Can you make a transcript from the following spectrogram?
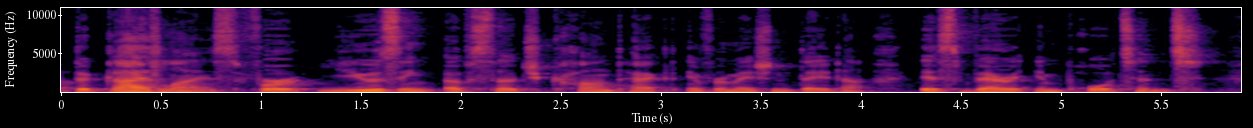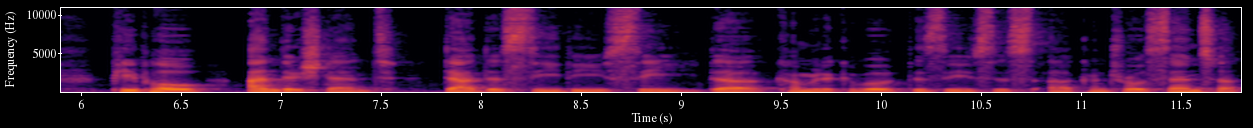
the guidelines for using of such contact information data is very important. People understand that the CDC, the Communicable Diseases uh, Control Center,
